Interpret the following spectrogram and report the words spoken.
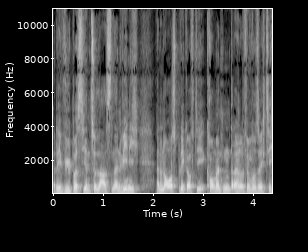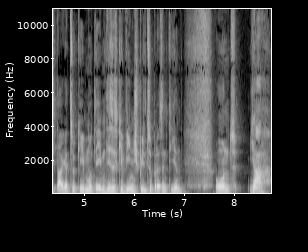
Revue passieren zu lassen, ein wenig einen Ausblick auf die kommenden 365 Tage zu geben und eben dieses Gewinnspiel zu präsentieren. Und ja,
